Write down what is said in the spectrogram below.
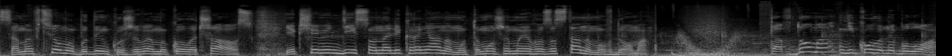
Саме в цьому будинку живе Микола Чаус. Якщо він дійсно на лікарняному, то може ми його застанемо вдома. Та вдома нікого не було.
